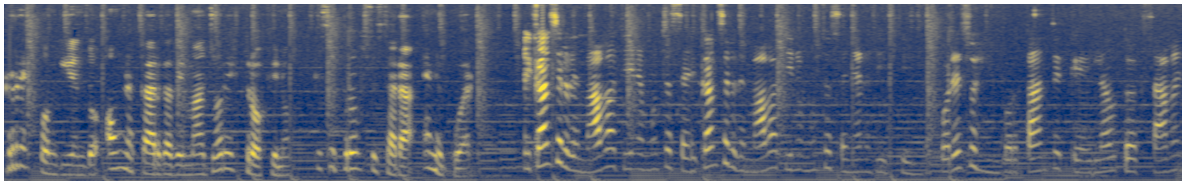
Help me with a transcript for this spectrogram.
respondiendo a una carga de mayor estrógeno que se procesará en el cuerpo. El cáncer de mama tiene muchas el cáncer de mama tiene muchas señales distintas. Por eso es importante que el autoexamen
